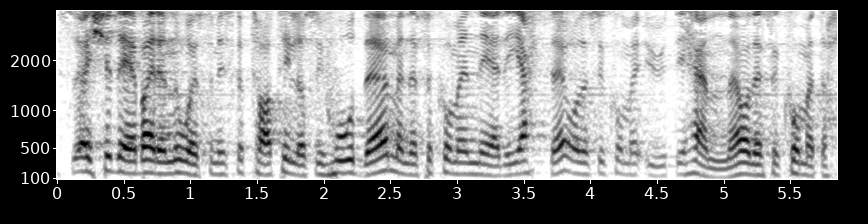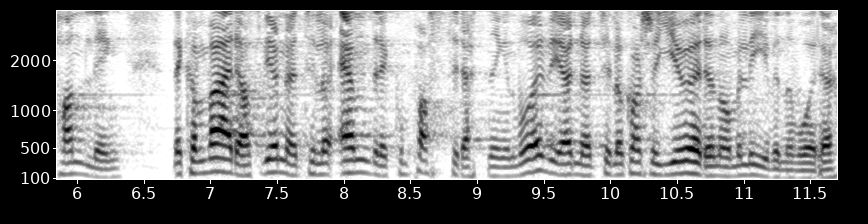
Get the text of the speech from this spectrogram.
så er ikke det bare noe som vi skal ta til oss i hodet, men det skal komme ned i hjertet, og det skal komme ut i hendene, og det skal komme til handling. Det kan være at vi er nødt til å endre kompassretningen vår. Vi er nødt til å kanskje gjøre noe med livene våre.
